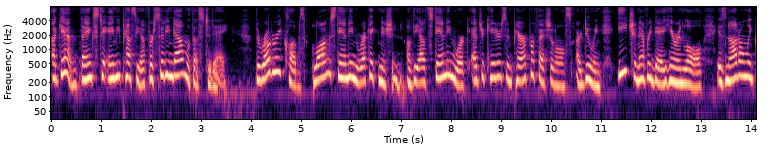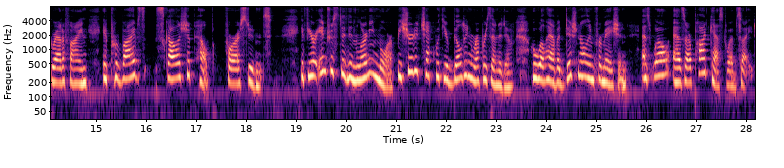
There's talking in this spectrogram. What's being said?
Again, thanks to Amy Pessia for sitting down with us today. The Rotary Club's long-standing recognition of the outstanding work educators and paraprofessionals are doing each and every day here in Lowell is not only gratifying, it provides scholarship help for our students. If you're interested in learning more, be sure to check with your building representative who will have additional information as well as our podcast website.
